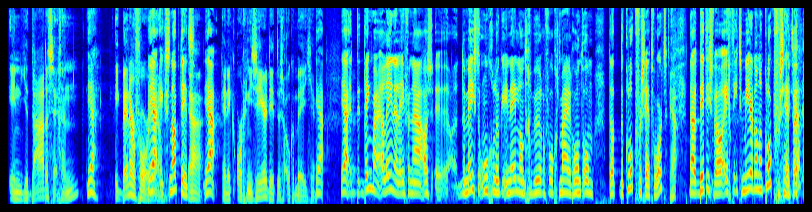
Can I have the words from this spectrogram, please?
in je daden zeggen, ja, ik ben er voor ja je. ik snap dit. Ja. ja. En ik organiseer dit dus ook een beetje. Ja. Ja, denk maar alleen al even na. Als, eh, de meeste ongelukken in Nederland gebeuren volgens mij rondom dat de klok verzet wordt. Ja. Nou, dit is wel echt iets meer dan een klok verzetten.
